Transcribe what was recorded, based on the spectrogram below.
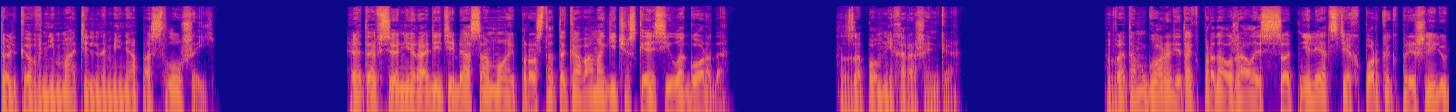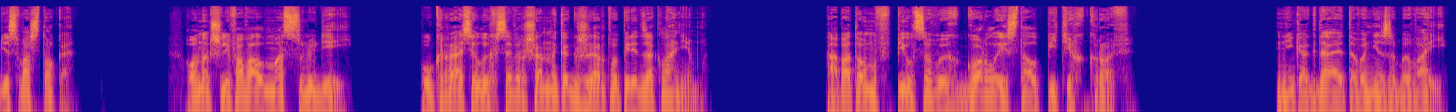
Только внимательно меня послушай. Это все не ради тебя самой, просто такова магическая сила города. Запомни хорошенько. В этом городе так продолжалось сотни лет с тех пор, как пришли люди с Востока. Он отшлифовал массу людей, украсил их совершенно как жертву перед закланием, а потом впился в их горло и стал пить их кровь. Никогда этого не забывай.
